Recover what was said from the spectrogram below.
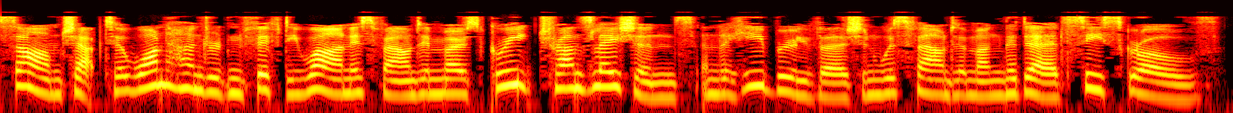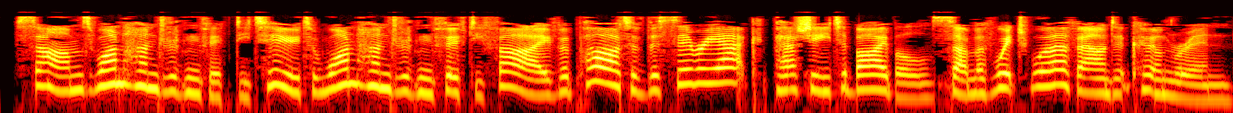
Psalm chapter 151 is found in most Greek translations, and the Hebrew version was found among the Dead Sea Scrolls. Psalms 152 to 155 are part of the Syriac Peshitta Bible, some of which were found at Qumran.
